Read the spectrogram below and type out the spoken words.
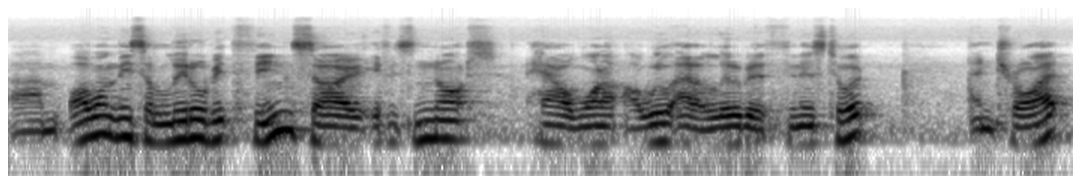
Um, I want this a little bit thin, so if it's not how I want it, I will add a little bit of thinness to it and try it.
